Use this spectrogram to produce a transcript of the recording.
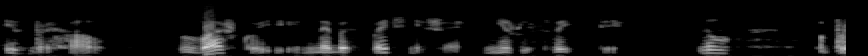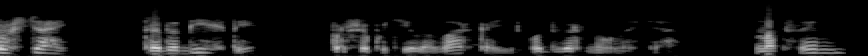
і збрехав. Важко і небезпечніше, ніж у свитці. Ну, прощай, треба бігти, прошепотіла Варка і одвернулася. Максим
